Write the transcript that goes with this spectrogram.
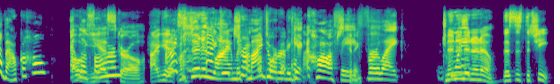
have alcohol at oh La Farm. yes, girl. I get. I stood in line with my daughter to get coffee for like No, no, no, no, no. This is the cheap.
